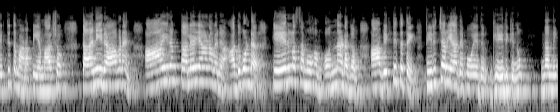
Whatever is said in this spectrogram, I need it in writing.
വ്യക്തിത്വമാണ് പി എം ആർഷോ. തനി രാവണൻ ആയിരം തലയാണവന്. അതുകൊണ്ട് കേരള സമൂഹം ഒന്നടങ്കം ആ വ്യക്തിത്വത്തെ തിരിച്ചറിയാതെ പോയതിൽ ഖേദിക്കുന്നു. നന്ദി.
